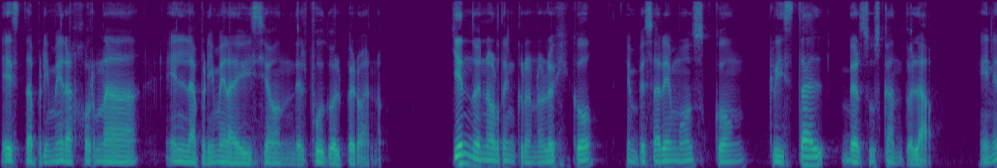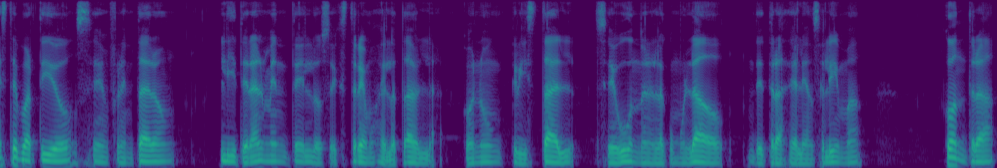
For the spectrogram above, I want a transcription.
esta primera jornada en la primera división del fútbol peruano. Yendo en orden cronológico, empezaremos con Cristal versus Cantolao. En este partido se enfrentaron literalmente los extremos de la tabla, con un Cristal segundo en el acumulado detrás de Alianza Lima, contra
